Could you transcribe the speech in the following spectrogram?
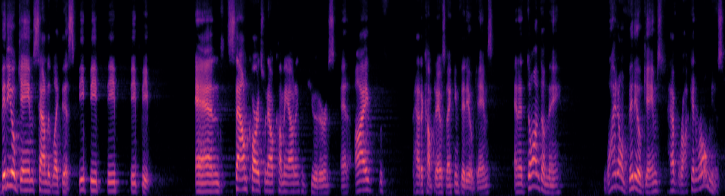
video games sounded like this beep, beep, beep, beep, beep. And sound cards were now coming out in computers. And I had a company, I was making video games. And it dawned on me why don't video games have rock and roll music?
